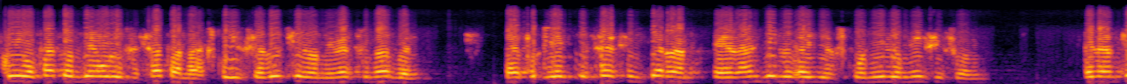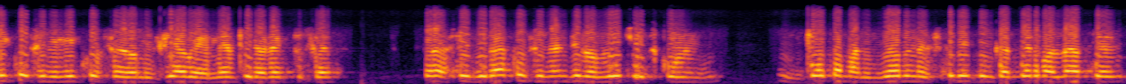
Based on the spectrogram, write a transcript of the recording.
cuyo cato diabolus es Satanás, cuyo seduce el universo Nobel. El proyecto es interran el ángel ellos con hilo misison. El antiguo enemigo se domicía vehemente erectus es, pero aseguratos in angelum lucis con jota manignor in spiritu in caterva latte,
